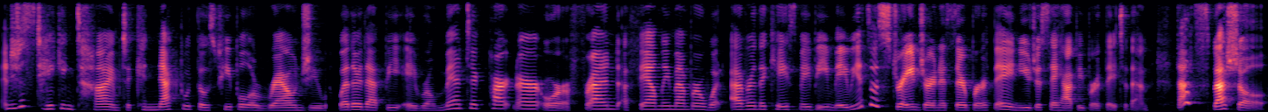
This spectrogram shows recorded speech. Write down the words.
and just taking time to connect with those people around you, whether that be a romantic partner or a friend, a family member, whatever the case may be. Maybe it's a stranger and it's their birthday and you just say happy birthday to them. That's special.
